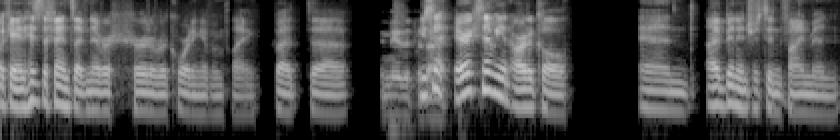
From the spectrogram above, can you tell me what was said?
Okay, in his defense, I've never heard a recording of him playing, but uh, neither did sent, Eric sent me an article, and I've been interested in Feynman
